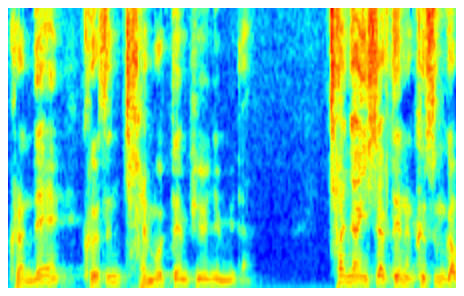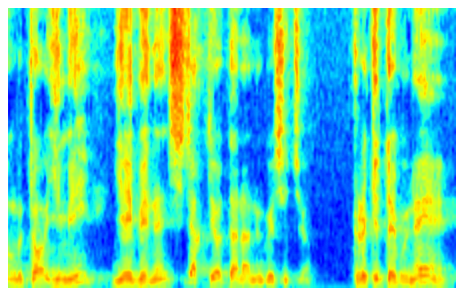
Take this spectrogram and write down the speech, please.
그런데 그것은 잘못된 표현입니다. 찬양이 시작되는 그 순간부터 이미 예배는 시작되었다라는 것이죠. 그렇기 때문에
